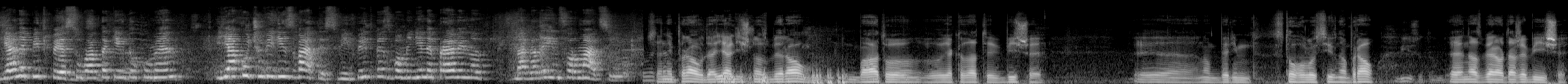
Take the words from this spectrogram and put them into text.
я не підписував такий документ. І я хочу відізвати свій підпис, бо мені неправильно навели інформацію. Це неправда. Я лічно збирав багато, як казати, більше. Е, Ну, берім 100 голосів набрав, Більше там. е, назбирав навіть більше.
